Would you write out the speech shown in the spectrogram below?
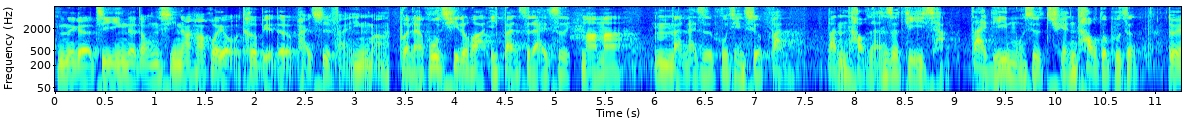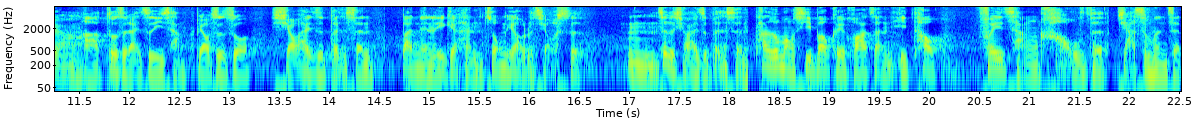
那个基因的东西，那它会有特别的排斥反应吗？本来夫妻的话，一半是来自妈妈，一半来自父亲，只有半。半套染色第一场，代理孕母是全套都不正。对啊，啊，都是来自一场，表示说小孩子本身扮演了一个很重要的角色。嗯，这个小孩子本身，他绒毛细胞可以发展一套非常好的假身份证。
